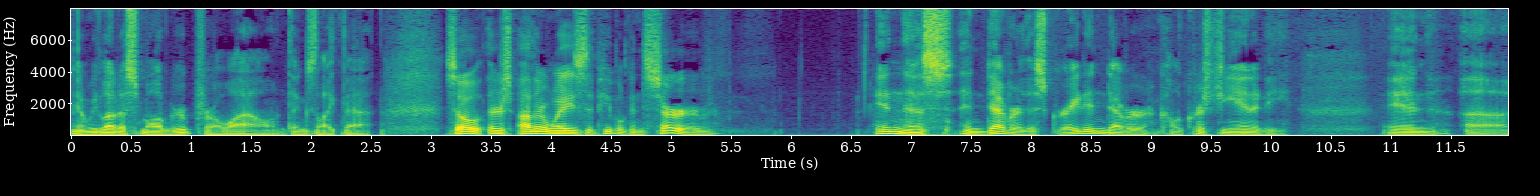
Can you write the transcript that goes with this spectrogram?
You know, we led a small group for a while and things like that. So there's other ways that people can serve in this endeavor, this great endeavor called Christianity. And uh,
